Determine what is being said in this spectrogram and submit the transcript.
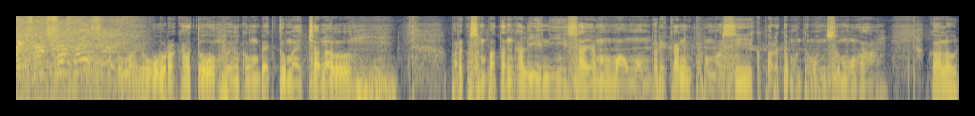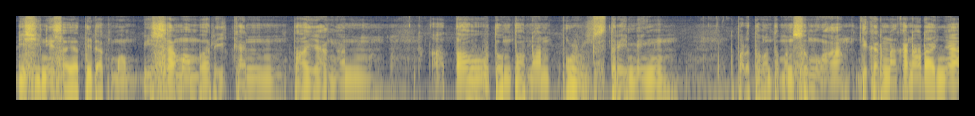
and through from Rossi. warahmatullahi wabarakatuh Welcome back to my channel Pada kesempatan kali ini saya mau memberikan informasi kepada teman-teman semua Kalau di sini saya tidak bisa memberikan tayangan atau tontonan full streaming kepada teman-teman semua Dikarenakan adanya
